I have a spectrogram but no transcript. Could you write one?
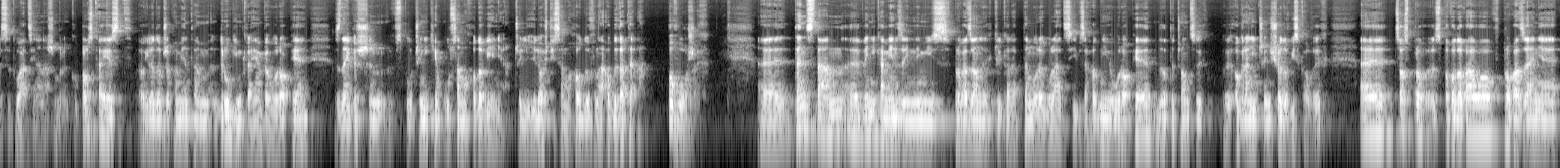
sytuację na naszym rynku. Polska jest, o ile dobrze pamiętam, drugim krajem w Europie, z najwyższym współczynnikiem usamochodowienia, czyli ilości samochodów na obywatela po Włoszech. E, ten stan e, wynika między innymi z wprowadzonych kilka lat temu regulacji w zachodniej Europie dotyczących e, ograniczeń środowiskowych, co spowodowało wprowadzenie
